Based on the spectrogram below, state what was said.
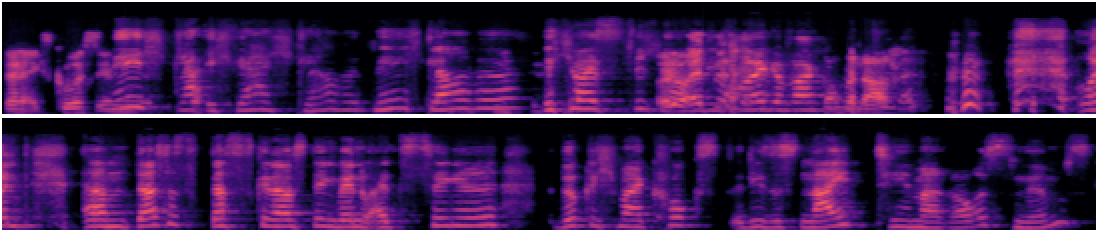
kleiner Exkurs. In, nee, ich, glaub, ich, ja, ich glaube, nee, ich glaube, ich weiß nicht, aber die Folge war Kommen wir nach. Und ähm, das, ist, das ist genau das Ding, wenn du als Single wirklich mal guckst, dieses Neidthema rausnimmst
